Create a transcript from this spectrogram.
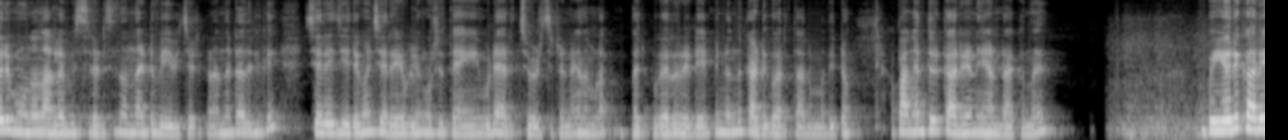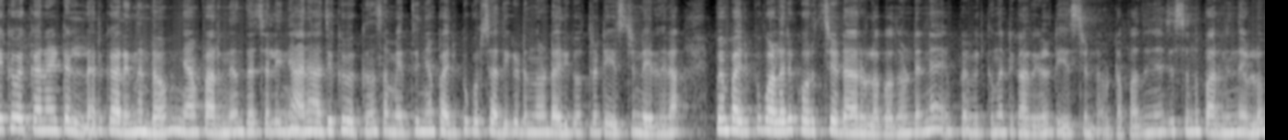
ഒരു മൂന്നോ നാലോ വിസിലടിച്ച് നന്നായിട്ട് വേവിച്ചെടുക്കണം. എന്നിട്ട് അതിലേക്ക് ചെറിയ ജീരകവും ചെറിയ ഉള്ളിയും കുറച്ച് തേങ്ങയും കൂടി അരച്ച് ഒഴിച്ചിട്ടുണ്ടെങ്കിൽ നമ്മളെ പരിപ്പ് കറി റെഡിയായി പിന്നെ ഒന്ന് കടുക് വറുത്താലും മതി കേട്ടോ അപ്പോൾ അങ്ങനത്തെ ഒരു കറിയാണ് ഞാൻ ഉണ്ടാക്കുന്നത്. അപ്പോൾ ഈ ഒരു കറിയൊക്കെ വെക്കാനായിട്ട് എല്ലാവർക്കും അറിയുന്നുണ്ടാവും. ഞാൻ പറഞ്ഞത് എന്താ വെച്ചാൽ ഞാൻ ആദ്യമൊക്കെ വെക്കുന്ന സമയത്ത് ഞാൻ പരിപ്പ് കുറച്ച് അധികം ഇടുന്നതുകൊണ്ടായിരിക്കും അത്ര ടേസ്റ്റ് ഉണ്ടായിരുന്നില്ല. ഇപ്പം പരിപ്പ് വളരെ കുറച്ച് ഇടാറുള്ളൂ. അപ്പോൾ അതുകൊണ്ട് തന്നെ ഇപ്പം വെക്കുന്ന കറികൾ ടേസ്റ്റ് ഉണ്ടാവും കേട്ടോ അപ്പോൾ അത് ഞാൻ ജസ്റ്റ് ഒന്ന് പറഞ്ഞതേ ഉള്ളൂ.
